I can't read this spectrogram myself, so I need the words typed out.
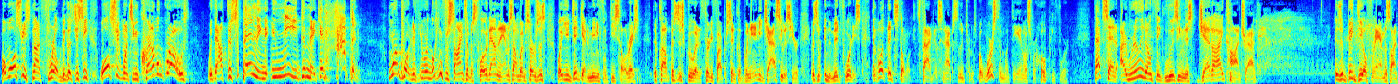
But Wall Street's not thrilled because you see, Wall Street wants incredible growth without the spending that you need to make it happen. More important, if you were looking for signs of a slowdown in Amazon Web Services, well, you did get a meaningful deceleration. The cloud business grew at a 35% clip. When Andy Jassy was here, it was in the mid 40s. And well, it still look, it's fabulous in absolute terms, but worse than what the analysts were hoping for. That said, I really don't think losing this Jedi contract is a big deal for Amazon.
